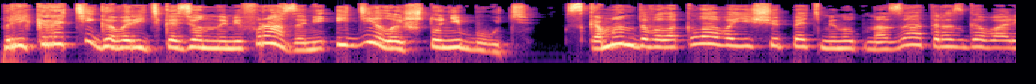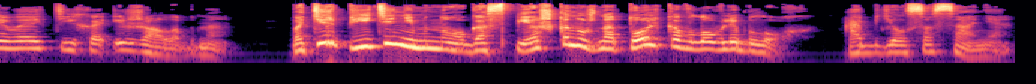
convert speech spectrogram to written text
«Прекрати говорить казенными фразами и делай что-нибудь!» — скомандовала Клава еще пять минут назад, разговаривая тихо и жалобно. «Потерпите немного, спешка нужна только в ловле блох», — обиделся Саня.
